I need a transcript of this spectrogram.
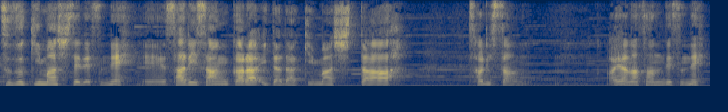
続きましてですね、えーサリさんからいただきました。サリさん、あやなさんですね。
